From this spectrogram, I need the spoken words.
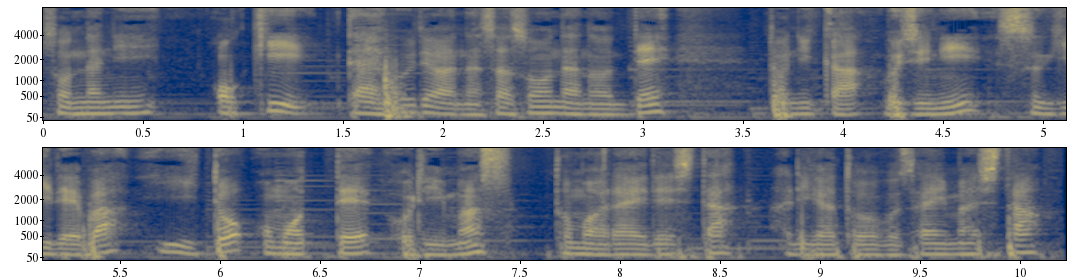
そんなに大きい台風ではなさそうなのでどうにか無事に過ぎればいいと思っております。友新井でした。ありがとうございました。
